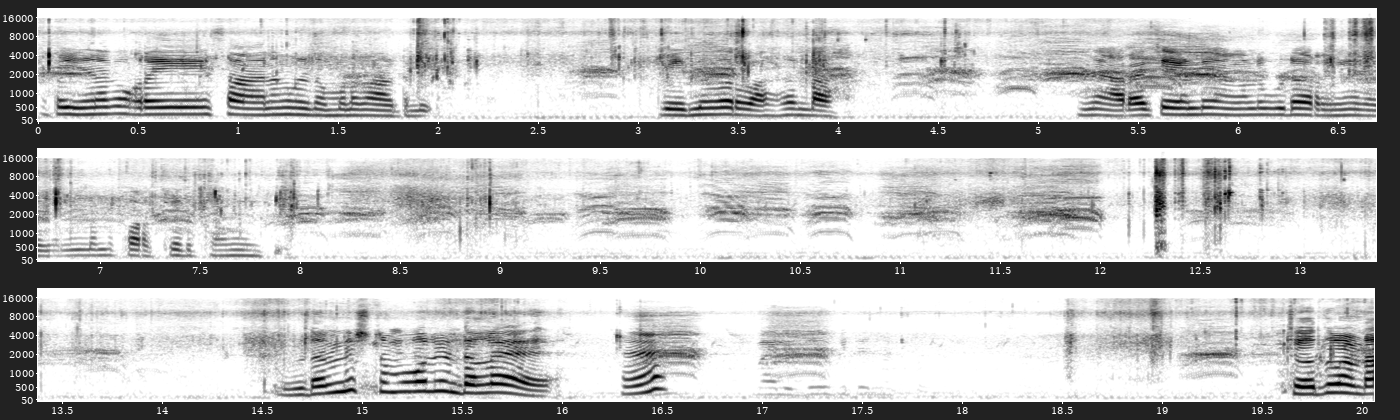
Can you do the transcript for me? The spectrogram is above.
അപ്പോൾ ഇങ്ങനെ കുറേ സാധനങ്ങളുണ്ട് നമ്മുടെ നാട്ടിൽ വരുന്ന കുറവാ കണ്ടാ? ഞായറാഴ്ച ആയതുകൊണ്ട് ഞങ്ങൾ ഇവിടെ ഇറങ്ങിയത്. അതെല്ലാം പുറത്തെടുക്കാൻ വേണ്ടി. ഇവിടെ തന്നെ ഇഷ്ടംപോലെ ഉണ്ടല്ലേ? ഏ? ചെറുത് വേണ്ട?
